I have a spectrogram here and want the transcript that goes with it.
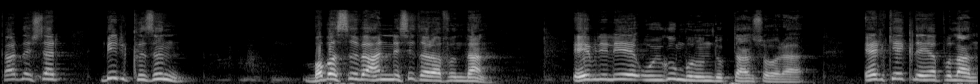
Kardeşler bir kızın babası ve annesi tarafından evliliğe uygun bulunduktan sonra erkekle yapılan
